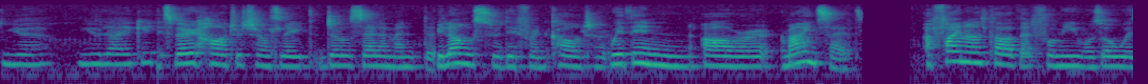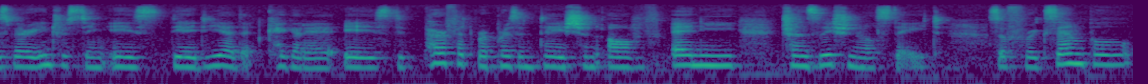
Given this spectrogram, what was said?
Yeah you like it? It's very hard to translate those elements that belongs to a different culture within our mindset a final thought that for me was always very interesting is the idea that Kegare is the perfect representation of any transitional state. So for example,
